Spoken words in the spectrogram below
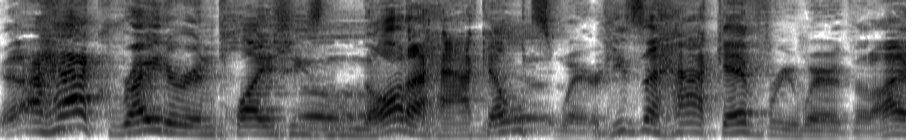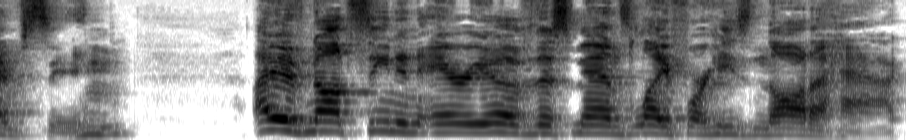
A hack writer implies he's Oh not a hack elsewhere. He's a hack everywhere that I've seen. I have not seen an area of this man's life where he's not a hack.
